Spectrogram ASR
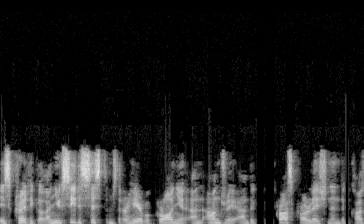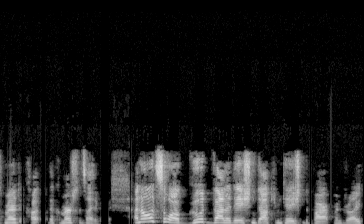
is critical. And you see the systems that are here with Grania and Andre and the cross correlation and the, cosmetic, the commercial side of it. And also our good validation documentation department, right?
